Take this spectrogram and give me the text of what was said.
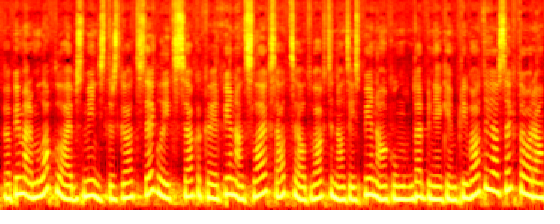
Piemēram, Labklājības ministrs Gatis Eglītis saka, ka ir pienācis laiks atcelt vakcinācijas pienākumu darbiniekiem privātajā sektorā.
